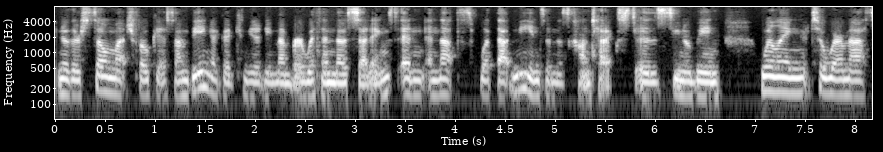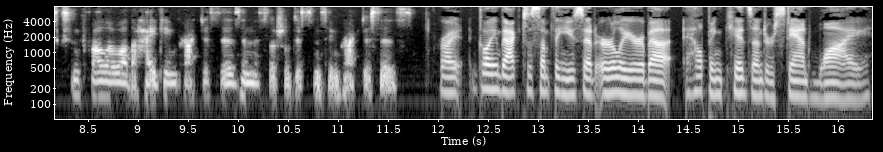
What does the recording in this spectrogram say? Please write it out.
you know there's so much focus on being a good community member within those settings. And and that's what that means in this context is you know being willing to wear masks and follow all the hygiene practices and the social distancing practices. Right. Going back to something you said earlier about helping kids understand why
